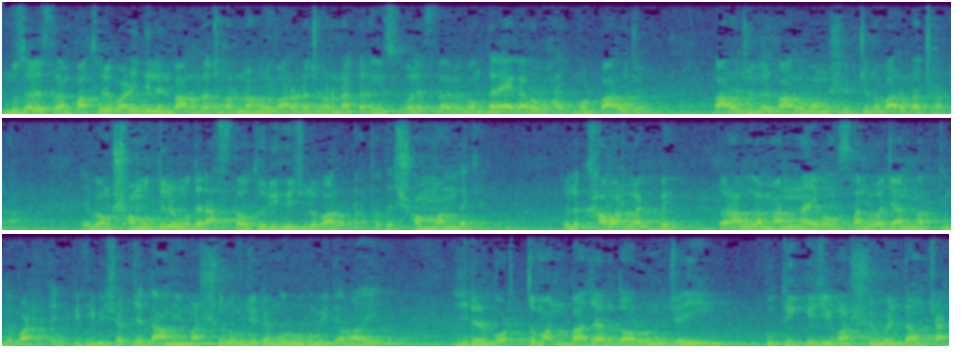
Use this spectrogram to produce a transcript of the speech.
মুসা ইসলাম পাথরে বাড়ি দিলেন, বারোটা ঝর্ণা হলো। বারোটা ঝর্ণা কেন? ইউসুফ আলাহ ইসলাম এবং তার এগারো ভাই, মোট বারো জন। বারো জনের বারো বংশের জন্য বারোটা ঝর্ণা। এবং সমুদ্রের মধ্যে রাস্তাও তৈরি হয়েছিল বারোটা। তাদের সম্মান দেখেন। তাহলে খাবার লাগবে। তো আল্লাহ মান্না এবং সালওয়া জান্নাত থেকে পাঠাতেন। পৃথিবীর সবচেয়ে দামি মাশরুম যেটা মরুভূমিতে হয়, যেটার বর্তমান বাজার দর অনুযায়ী প্রতি কেজি মাশরুমের দাম চার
